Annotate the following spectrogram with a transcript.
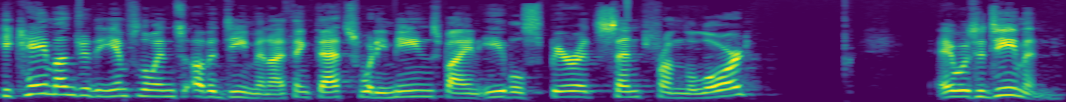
He came under the influence of a demon. I think that's what he means by an evil spirit sent from the Lord. It was a demon.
